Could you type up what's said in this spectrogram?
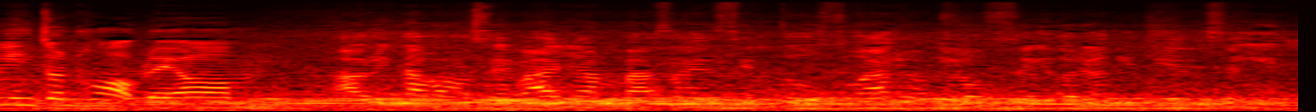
วิ่งจนหอบเลยออม Ahorita cuando se vayan vas a decir tu usuario que los seguidores aquí tienen que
